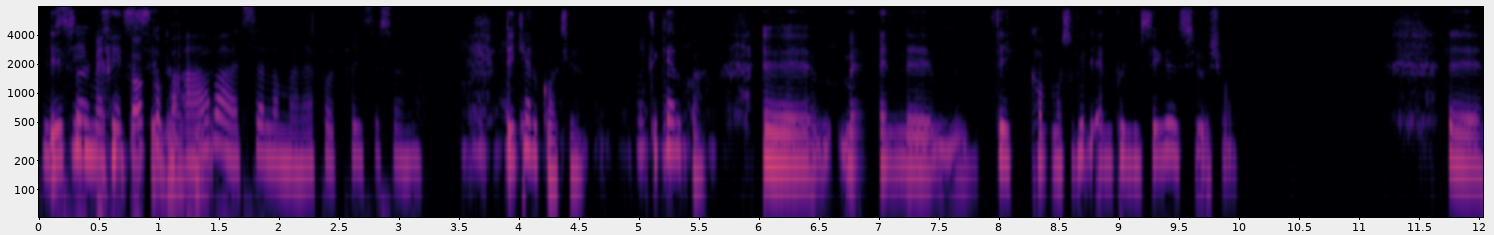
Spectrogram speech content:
det vil sige, at man kan godt gå på arbejde, selvom man er på et krisecenter? Det kan du godt, ja. Det kan du godt. Øh, men øh, det kommer selvfølgelig an på din sikkerhedssituation. Øh,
